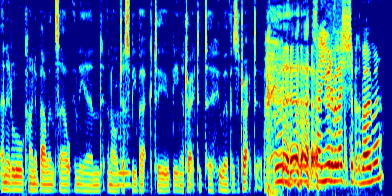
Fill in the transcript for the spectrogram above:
and it'll all kind of balance out in the end, and I'll just mm. be back to being attracted to whoever's attractive. Mm. so you in a relationship at the moment?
